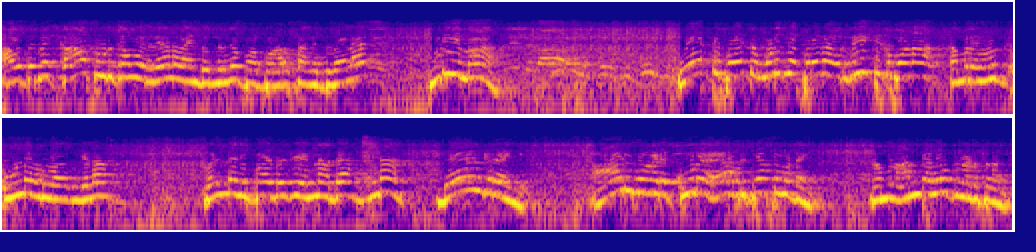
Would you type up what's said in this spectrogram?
அவர்கிட்ட போய் காசு கொடுக்காம ஒரு வேலை வாங்கிட்டு வந்துருங்க பாப்போம் அரசாங்கத்து வேலை. முடியுமா? ஓட்டு போட்டு முடிஞ்ச பிறகு அவர் வீட்டுக்கு போனால் நம்மளை உள்ள- விடுவாருங்களா விடுவாங்களா வெள்ள நிப்பாட்டுறது என்னதான் என்ன? வேங்குறாங்க ஆடு மாடை கூட அப்படி பேச மாட்டாங்க. நம்மளை அந்த அளவுக்கு நடத்துறாங்க.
